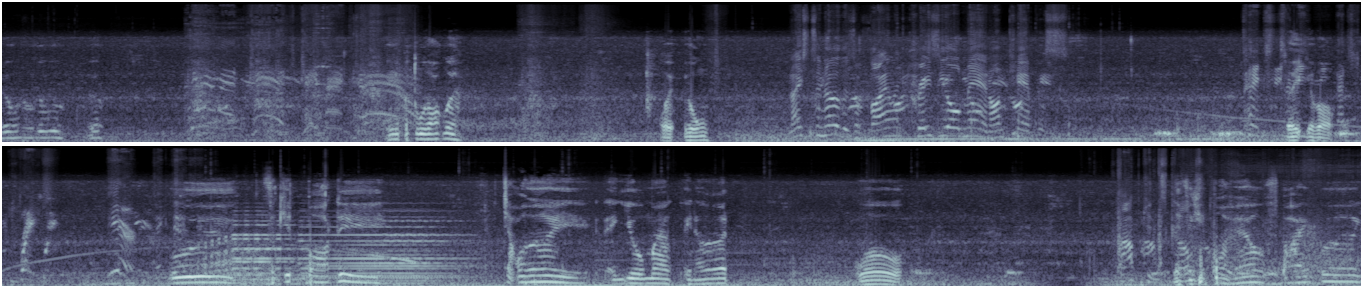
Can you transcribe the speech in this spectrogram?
เร็วเร็วเร็วเร็วเอ้ยประตูล็อกเลยโอ้ยลุง Nice to know there's a violent, crazy old man on campus. Thanks, Take your ball. That's great. Here, take Ui, skateboard đi. Cháu ơi, đánh vô mà quỷ nerd. Wow. Hopkins Để skateboard vào, phải ơi.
